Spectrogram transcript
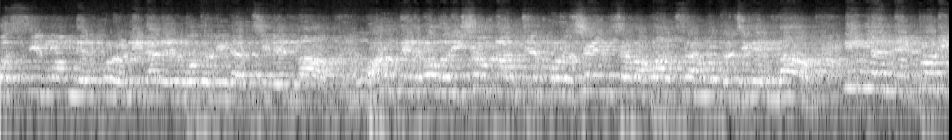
পশ্চিমবঙ্গের কোন লিডারের মতো লিডার ছিলেন না ভারতের সাম্রাজ্যের কোন বাদশার মতো ছিলেন না ইংল্যান্ডের টনি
